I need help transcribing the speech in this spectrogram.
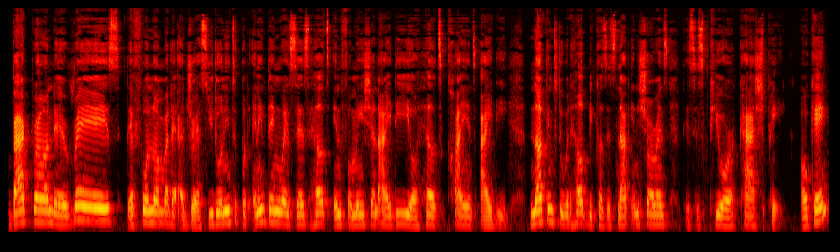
background, their race, their phone number, their address. You don't need to put anything where it says health information ID or health client ID. Nothing to do with health because it's not insurance. This is pure cash pay. Okay?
